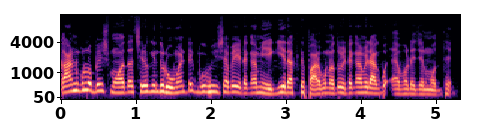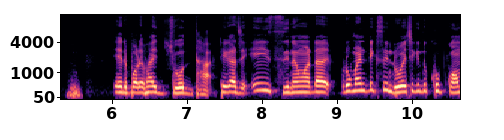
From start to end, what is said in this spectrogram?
গানগুলো বেশ মজাদার ছিল, কিন্তু রোমান্টিক মুভি হিসাবে এটাকে আমি এগিয়ে রাখতে পারব না, তো এটাকে আমি রাখব অ্যাভারেজের মধ্যে। এরপরে ভাই যোদ্ধা, ঠিক আছে? এই সিনেমাটায় রোম্যান্টিক সিন রয়েছে কিন্তু খুব কম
